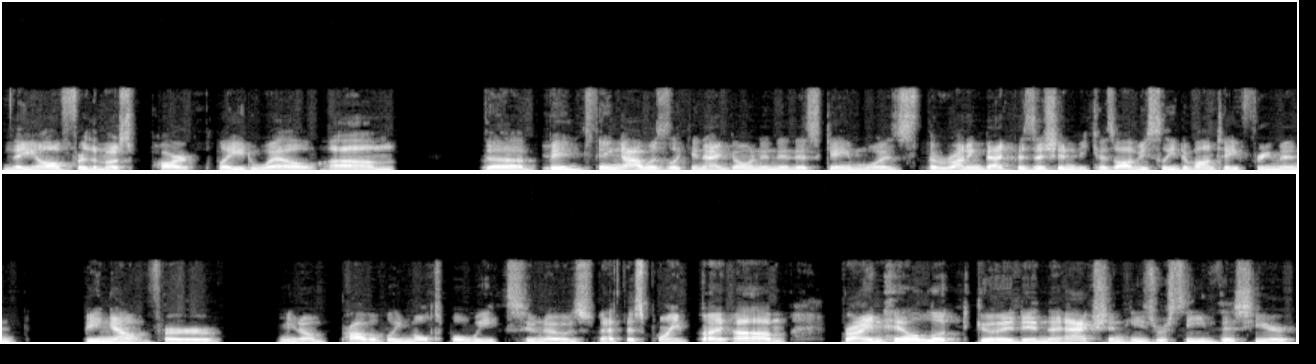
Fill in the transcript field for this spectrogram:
they all for the most part played well. Um, the big thing I was looking at going into this game was the running back position because obviously Devonta Freeman being out for you know probably multiple weeks, who knows at this point. But um, Brian Hill looked good in the action he's received this year.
